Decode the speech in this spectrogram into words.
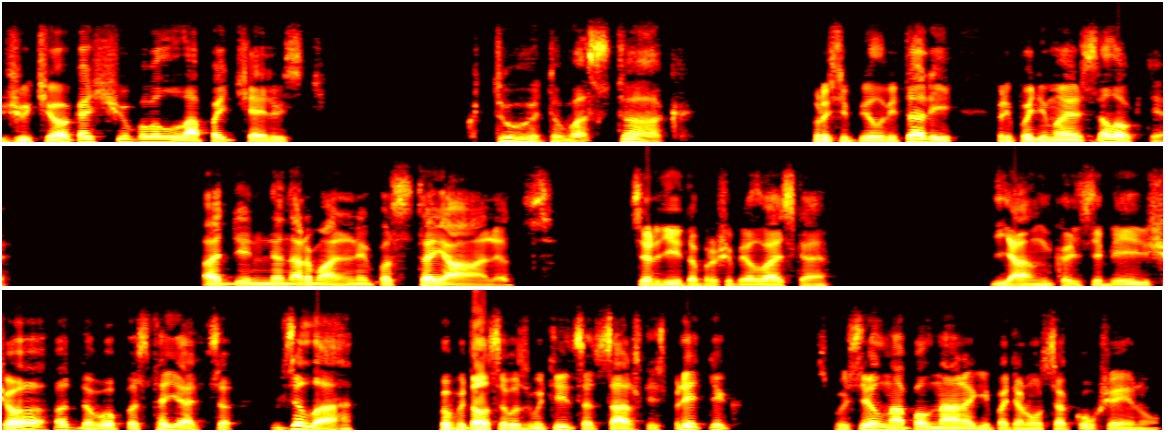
жучок ощупывал лапой челюсть. — Кто это вас так? — просипел Виталий, приподнимаясь на локте. — Один ненормальный постоялец, — сердито прошипел Васька. Янка себе еще одного постояльца взяла. Попытался возмутиться царский сплетник, спустил на пол на ноги, потянулся к кувшину.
